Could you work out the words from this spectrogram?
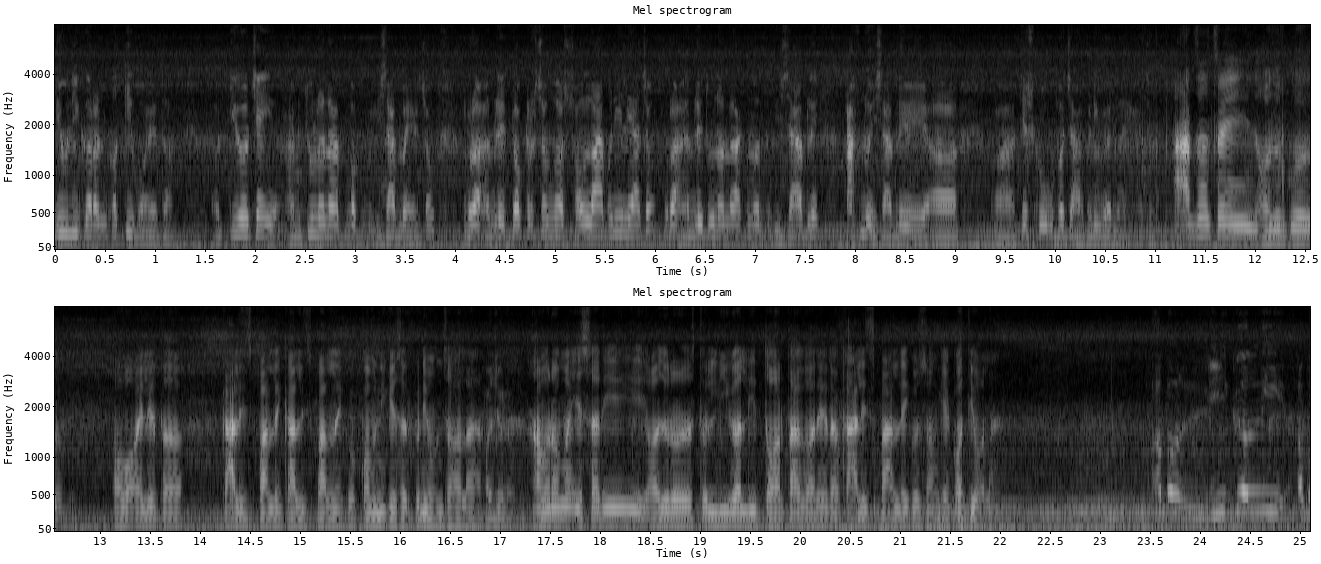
न्यूनीकरण कति भयो त? त्यो चाहिँ हामी तुलनात्मक हिसाबमा हेर्छौँ र हामीले डक्टरसँग सल्लाह पनि ल्याएको छौँ र हामीले तुलनात्मक हिसाबले आफ्नो हिसाबले त्यसको उपचार पनि गरिरहेका छौँ। आज चाहिँ हजुरको अब अहिले त कालिज पाल्ने कालिज पाल्नेको कम्युनिकेसन पनि हुन्छ होला। हजुर हाम्रोमा यसरी हजुरहरू जस्तो लिगल्ली दर्ता गरेर कालिज पाल्नेको सङ्ख्या कति होला? अब लिगल्ली अब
